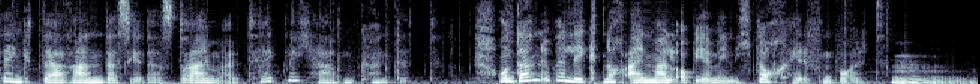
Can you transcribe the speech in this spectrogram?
Denkt daran, dass ihr das dreimal täglich haben könntet. Und dann überlegt noch einmal, ob ihr mir nicht doch helfen wollt. Hm.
